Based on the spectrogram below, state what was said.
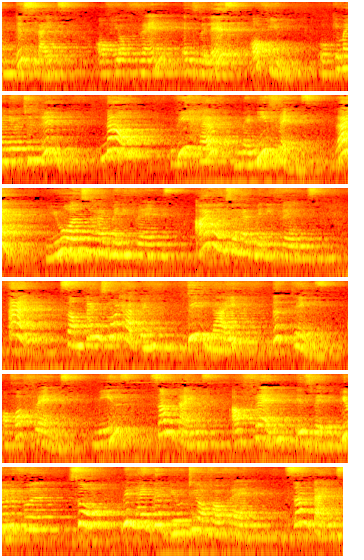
and dislikes of your friend as well as of you. Okay, my dear children. Now, we have many friends, right? You also have many friends. I also have many friends. And sometimes what happens? We like the things of our friends. Means sometimes our friend is very beautiful. So, we like the beauty of our friend. Sometimes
